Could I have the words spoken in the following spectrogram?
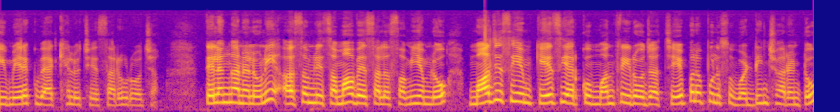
ఈ మేరకు వ్యాఖ్యలు చేశారు రోజా. తెలంగాణలోని అసెంబ్లీ సమావేశాల సమయంలో మాజీ సీఎం కేసీఆర్కు మంత్రి రోజా చేపల పులుసు వడ్డించారంటూ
